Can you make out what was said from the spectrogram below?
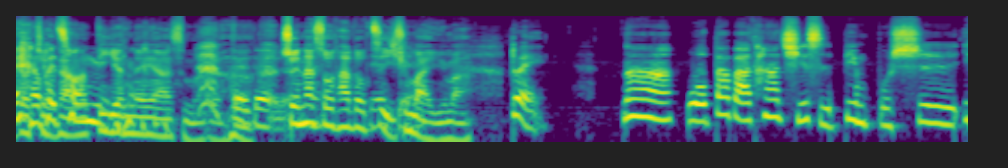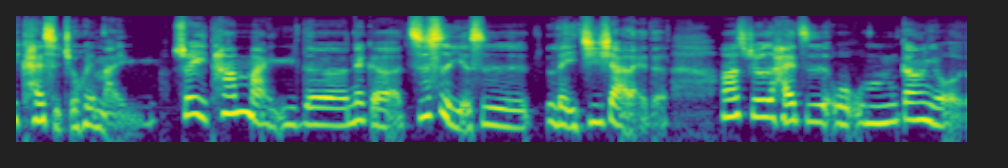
会聪明，DNA 啊什么的。对哈对对所以那时候他都自己去对买鱼吗。对，那我爸爸他其实并不是一开始就会买鱼，所以他买鱼的那个知识也是累积下来的啊。就是孩子，我我们刚有，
